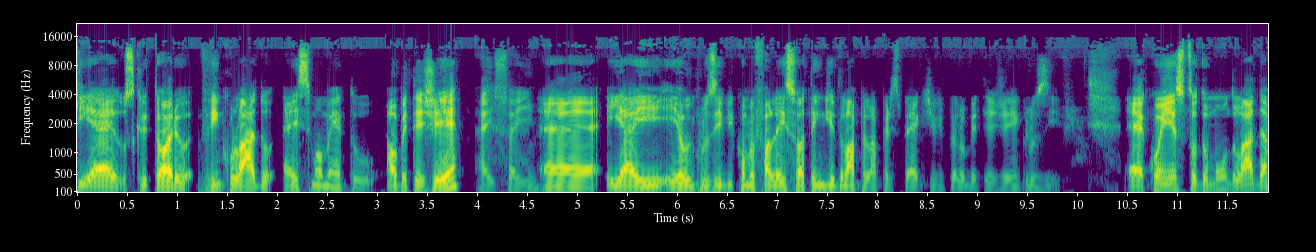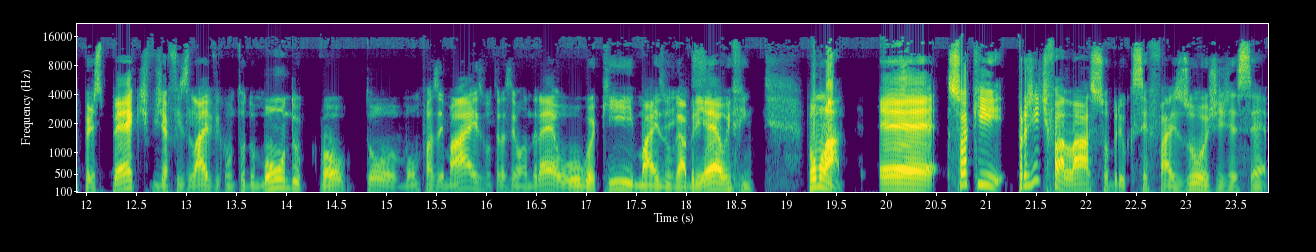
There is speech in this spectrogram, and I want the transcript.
que é o escritório vinculado a esse momento ao BTG. É isso aí. É, e aí, eu, inclusive, como eu falei, sou atendido lá pela Perspective e pelo BTG, inclusive. É, conheço todo mundo lá da Perspective, já fiz live com todo mundo. Vou, tô- vamos fazer mais, vou trazer o André, o Hugo aqui, mais É o isso. Gabriel, enfim. Vamos lá. É, só que, pra gente falar sobre o que você faz hoje, Gessé,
